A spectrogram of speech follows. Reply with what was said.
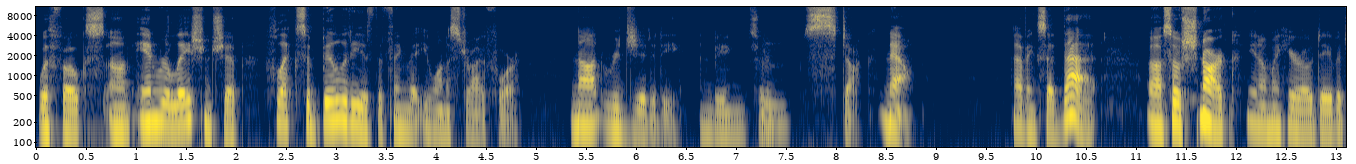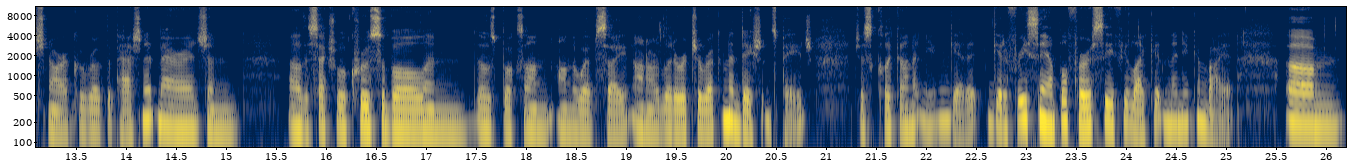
with folks um, in relationship. Flexibility is the thing that you want to strive for. not rigidity and being sort of stuck. Now, having said that, uh, so Schnarch, you know, my hero, David Schnarch, who wrote The Passionate Marriage and uh, The Sexual Crucible and those books on, on the website, on our literature recommendations page. Just click on it and you can get it. Get a free sample first, see if you like it, and then you can buy it. Um,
